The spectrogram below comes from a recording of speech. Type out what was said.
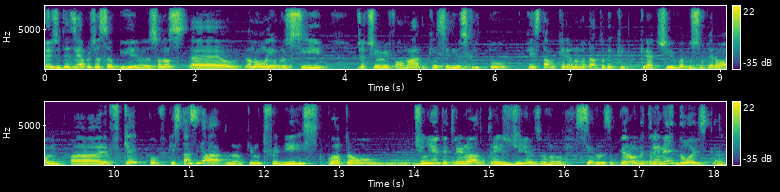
Desde dezembro eu já sabia. Eu, só não, é, eu, eu não lembro se já tinha me informado quem seria o escritor que eles estavam querendo mudar toda a equipe criativa do Super-Homem. Uh, eu fiquei, pô, fiquei extasiado, né? Fiquei muito feliz. Quanto ao dinheiro ter treinado três dias o símbolo do Super-Homem, eu treinei dois, cara.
